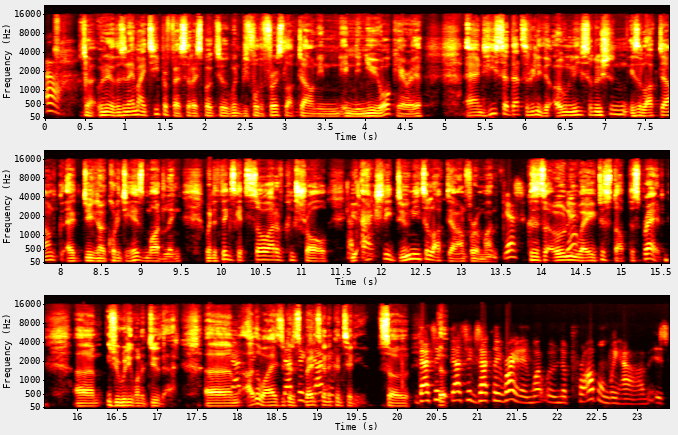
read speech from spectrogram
oh. So you know, there's an MIT professor that I spoke to when before the first lockdown in in the New York area, and he said that's really the only solution is a lockdown. Uh, you know, according to his modeling, when the things get so out of control, that's you right. actually do need to lock down for a month. Yes, because it's the only yes. way to stop the spread. Um, if you really want to do that, um, otherwise, the spread's is going to continue. So that's the, that's exactly right. And what the problem we have is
